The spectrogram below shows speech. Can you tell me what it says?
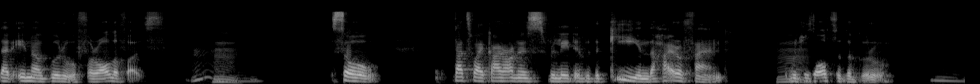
that inner guru for all of us. Mm. So that's why Chiron is related with the key in the Hierophant, which Mm. is also the guru. Mm.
